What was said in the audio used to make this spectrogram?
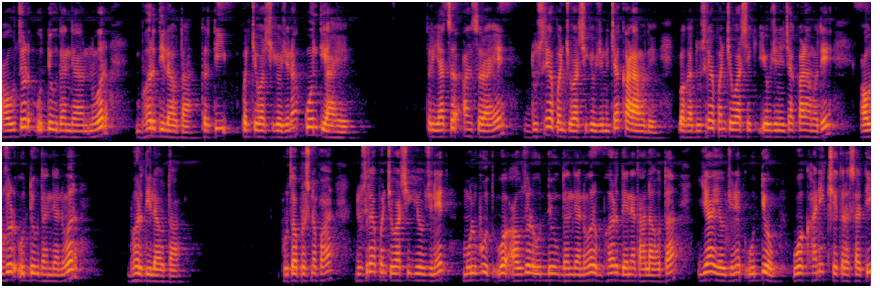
अवजड उद्योगधंद्यांवर भर दिला होता. तर ती पंचवार्षिक योजना कोणती आहे? तर याचं आन्सर आहे दुसऱ्या पंचवार्षिक योजनेच्या काळामध्ये. बघा दुसऱ्या पंचवार्षिक योजनेच्या काळामध्ये अवजड उद्योगधंद्यांवर भर दिला होता. पुढचा प्रश्न पहा. दुसऱ्या पंचवार्षिक योजनेत मूलभूत व अवजड उद्योगधंद्यांवर भर देण्यात आला होता. या योजनेत उद्योग व खाणी क्षेत्रासाठी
